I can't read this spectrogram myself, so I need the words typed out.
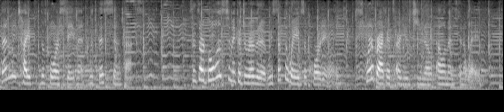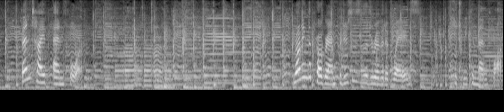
Then we type the for statement with this syntax. Since our goal is to make a derivative, we set the waves accordingly. Square brackets are used to denote elements in a wave. Then type endfor. Running the program produces the derivative waves, which we can then plot.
